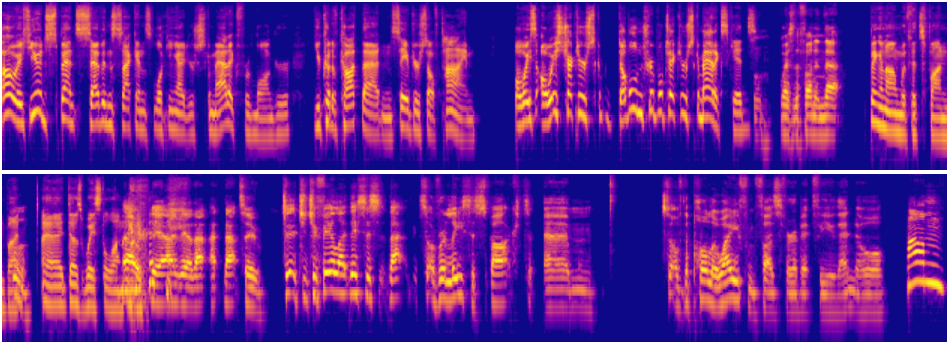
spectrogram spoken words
oh, if you had spent seven seconds looking at your schematic for longer, you could have caught that and saved yourself time. Always, always check your double and triple check your schematics, kids. Mm. Where's the fun in that? Bringing on with its fun, but Hmm. uh, it does waste a lot of money. Oh, yeah, yeah, that that too. Do, do you feel like this is that sort of release has sparked um, sort of the pull away from Fuzz for a bit for you then, or Um,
